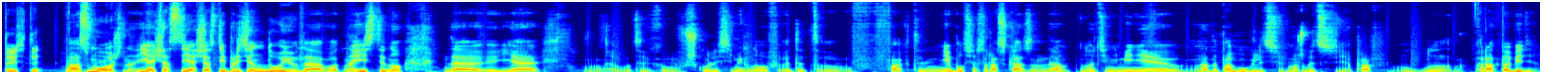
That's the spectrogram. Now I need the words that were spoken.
То есть ты... Возможно. Я сейчас, я сейчас не претендую, да, вот на истину. Да, я э, вот в школе семи гномов этот э, факт не был сейчас рассказан, да, но тем не менее надо погуглить. Может быть, я прав. Ну ну ладно. Рад победе.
